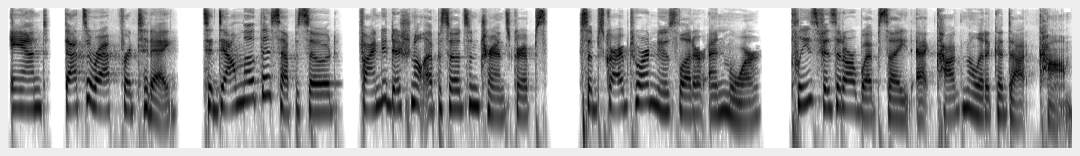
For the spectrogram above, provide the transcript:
And that's a wrap for today. To download this episode, find additional episodes and transcripts, subscribe to our newsletter, and more, please visit our website at cognilytica.com.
